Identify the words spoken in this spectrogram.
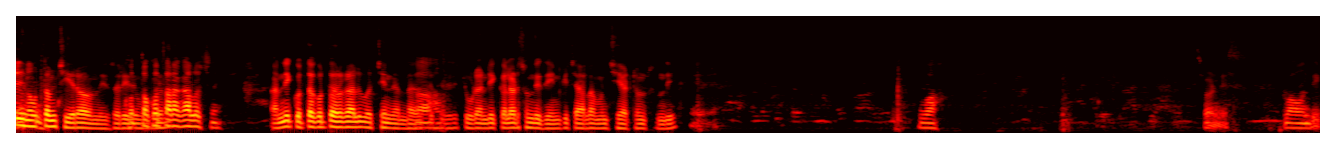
ఇది మొత్తం చీర ఉంది సార్. ఇది కొత్త కొత్త రకాలు వచ్చినాయి. అన్ని కొత్త కొత్త రకాలు వచ్చింది అన్నది ఇది చూడండి కలర్స్ ఉంది దీనికి చాలా మంచి ఐటమ్స్ ఉంది. వా. చూడండి బాగుంది.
